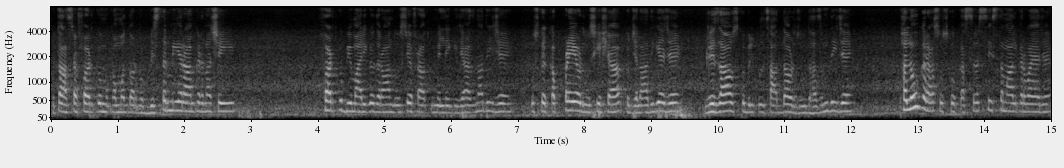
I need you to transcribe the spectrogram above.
मुतासर फ़र्द को मुकम्मल तौर पर बिस्तर में आराम करना चाहिए। फ़र्द को बीमारी के दौरान दूसरे अफराद को मिलने की इजाज़त ना दी जाए। उसके कपड़े और दूसरी अशा को जला दिया जाए। गज़ा उसको बिल्कुल सादा और जूद हज़म दी जाए। फलों का रस उसको कसरत से इस्तेमाल करवाया जाए।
